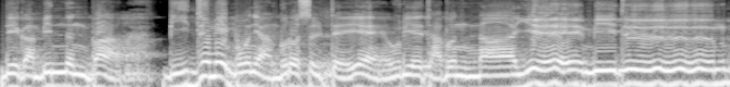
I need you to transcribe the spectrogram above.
네가 믿는 바 믿음이 뭐냐 물었을 때에 우리의 답은 나의 믿음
